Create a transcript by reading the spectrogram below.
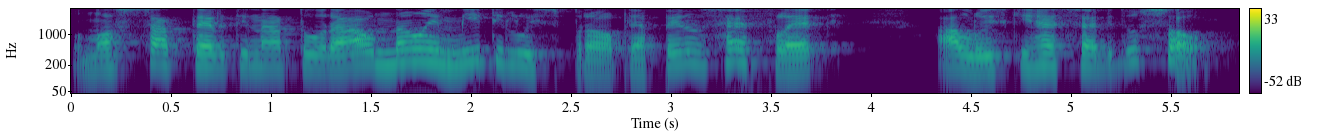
O nosso satélite natural não emite luz própria, apenas reflete a luz que recebe do Sol.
